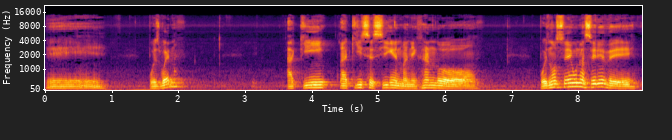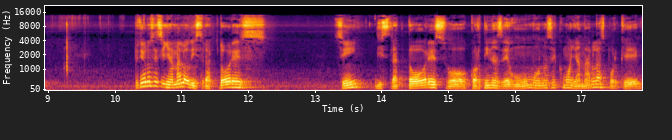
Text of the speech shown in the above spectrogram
eh, pues bueno, aquí, aquí se siguen manejando, pues no sé, una serie de, pues yo no sé si llamarlo distractores, ¿sí? Distractores o cortinas de humo, no sé cómo llamarlas, porque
